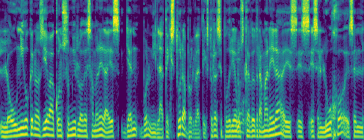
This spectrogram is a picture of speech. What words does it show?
lo único que nos lleva a consumirlo de esa manera es ya, bueno, ni la textura, porque la textura se podría buscar de otra manera, es, es, es el lujo, es el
